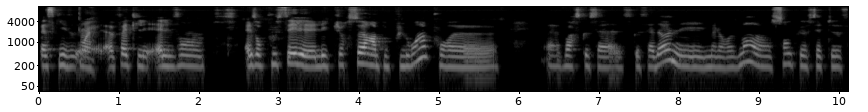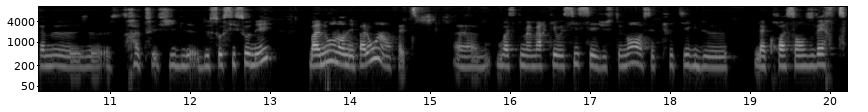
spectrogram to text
Parce qu'ils, en fait, elles ont elles ont poussé les, curseurs un peu plus loin pour euh, voir ce que ça ce que ça donne et malheureusement, on sent que cette fameuse stratégie de, saucissonner, bah nous, on n'en est pas loin, en fait. Euh, moi, ce qui m'a marqué aussi, c'est justement cette critique de la croissance verte.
